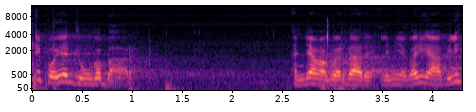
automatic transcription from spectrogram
e poi aggiungo bar. Andiamo a guardare le mie variabili.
